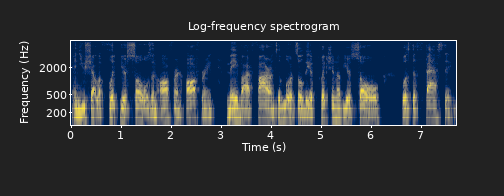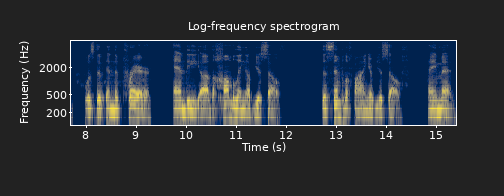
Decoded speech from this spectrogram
and you shall afflict your souls and offer an offering made by fire unto the lord so the affliction of your soul was the fasting was the and the prayer and the uh the humbling of yourself the simplifying of yourself amen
